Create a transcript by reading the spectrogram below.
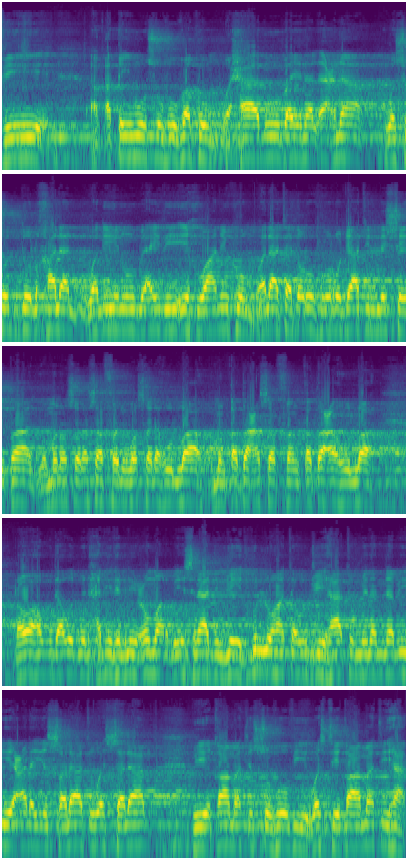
في أقيموا صفوفكم وحاذوا بين الأعناق وسدوا الخلل ولينوا بأيدي إخوانكم ولا تذروا فرجات للشيطان ومن وصل صفا وصله الله ومن قطع صفا قطعه الله. رواه أبو داود من حديث ابن عمر بإسناد جيد. كلها توجيهات من النبي عليه الصلاة والسلام بإقامة الصفوف واستقامتها.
